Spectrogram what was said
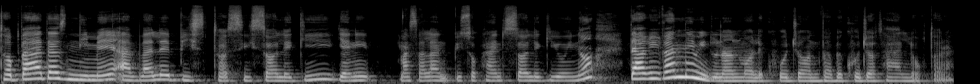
تا بعد از نیمه اول 20 تا 30 سالگی یعنی مثلا 25 سالگی و اینا دقیقا نمی‌دونن مال کجان و به کجا تعلق دارن.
